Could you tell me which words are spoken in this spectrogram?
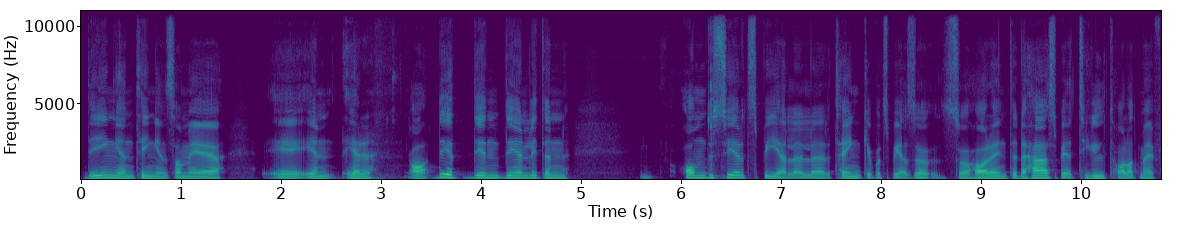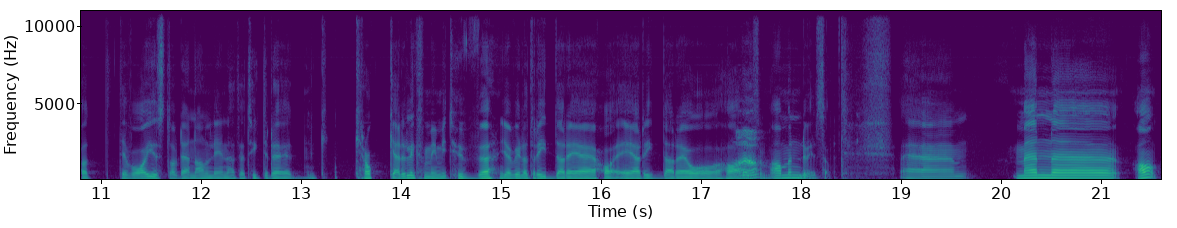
det är ingenting som är, är, en, är ja, det, det, det är en liten... Om du ser ett spel eller tänker på ett spel så, så har inte det här spelet tilltalat mig för att det var just av den anledningen att jag tyckte det krockade liksom i mitt huvud. Jag vill att riddare är, är riddare och har ja, liksom, ja men du vet så. Uh, men uh, ja,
